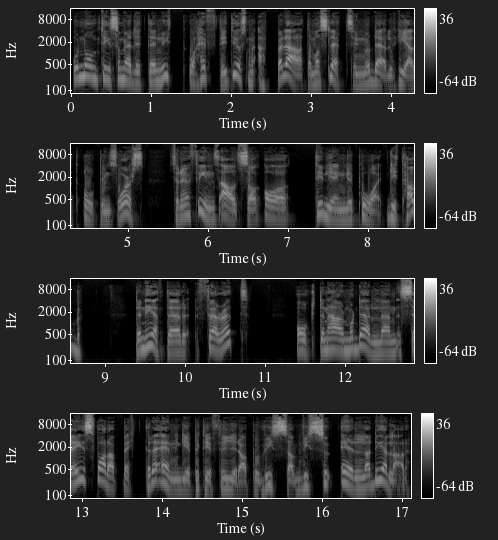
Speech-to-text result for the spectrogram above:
Och någonting som är lite nytt och häftigt just med Apple är att de har släppt sin modell helt open source. Så den finns alltså tillgänglig på GitHub. Den heter Ferret och den här modellen sägs vara bättre än GPT-4 på vissa visuella delar.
